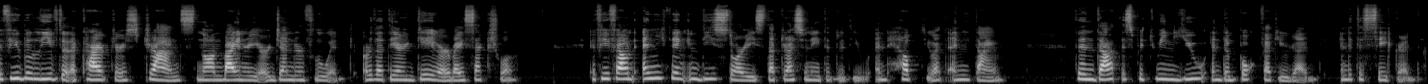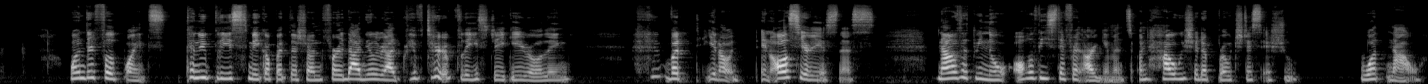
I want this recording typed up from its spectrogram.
if you believe that a character is trans, non binary, or gender fluid, or that they are gay or bisexual, if you found anything in these stories that resonated with you and helped you at any time, then that is between you and the book that you read, and it is sacred. Wonderful points. Can we please make a petition for Daniel Radcliffe to replace J.K. Rowling? but, you know, in all seriousness, now that we know all these different arguments on how we should approach this issue, what now?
